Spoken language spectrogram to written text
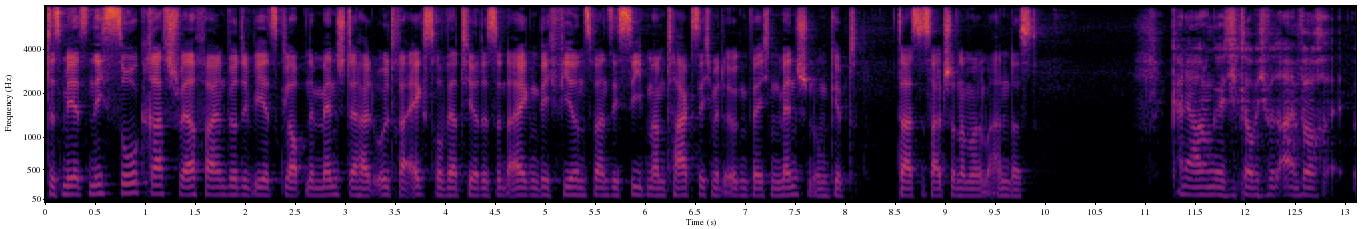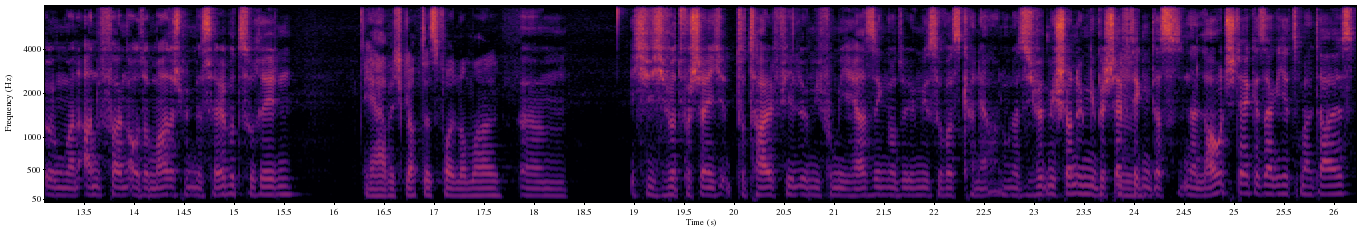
Dass mir jetzt nicht so krass schwer fallen würde, wie jetzt glaubt ein Mensch, der halt ultra extrovertiert ist und eigentlich 24-7 am Tag sich mit irgendwelchen Menschen umgibt. Da ist es halt schon nochmal anders. Keine Ahnung, ich glaube, ich würde einfach irgendwann anfangen, automatisch mit mir selber zu reden. Ja, aber ich glaube, das ist voll normal. Ähm, ich ich würde wahrscheinlich total viel irgendwie von mir her singen oder irgendwie sowas, keine Ahnung. Also ich würde mich schon irgendwie beschäftigen, dass eine Lautstärke, sage ich jetzt mal, da ist.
